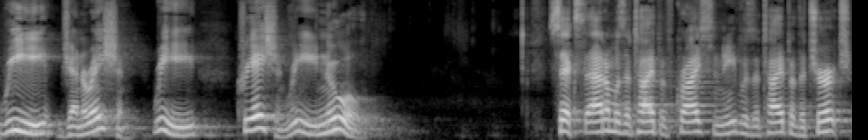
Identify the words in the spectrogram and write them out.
regeneration, recreation, renewal. Sixth, Adam was a type of Christ and Eve was a type of the church.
